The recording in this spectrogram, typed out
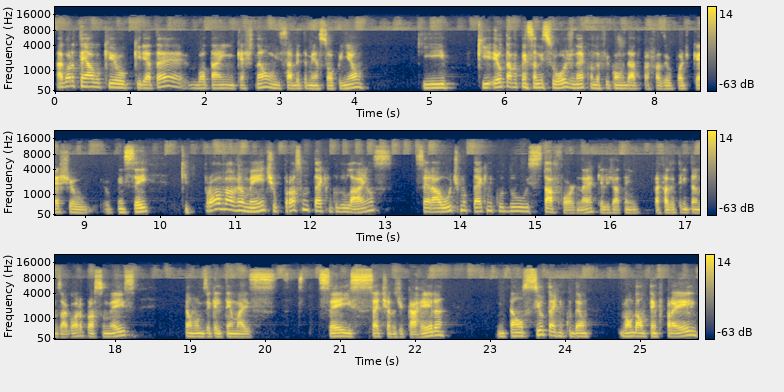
Agora, tem algo que eu queria até botar em questão e saber também a sua opinião, que, que eu estava pensando nisso hoje, né, quando eu fui convidado para fazer o podcast, eu, eu pensei que provavelmente o próximo técnico do Lions será o último técnico do Stafford, né, que ele já tem, vai fazer 30 anos agora, próximo mês, então vamos dizer que ele tem mais seis, sete anos de carreira. Então, se o técnico der um, vão dar um tempo para ele,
